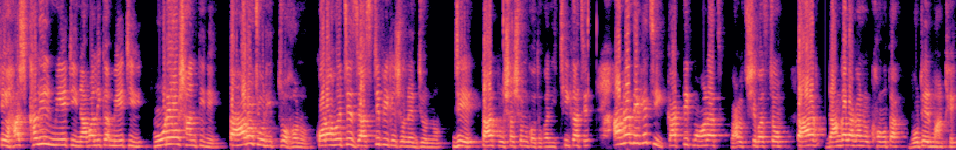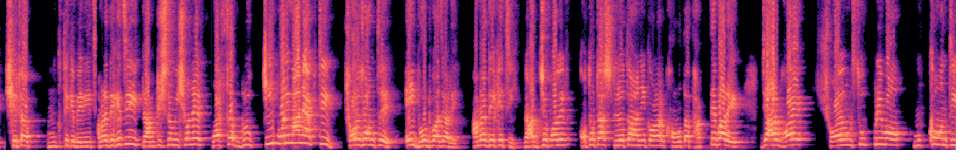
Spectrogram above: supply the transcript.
সেই হাঁসখালির মেয়েটি, নাবালিকা মেয়েটি, মরেও শান্তি নেই, তারও চরিত্র হনন। করা হয়েছে জাস্টিফিকেশনের জন্য যে তার প্রশাসন কতখানি ঠিক আছে। আমরা দেখেছি কার্তিক মহারাজ, ভারত সেবাশ্রম, তার দাঙ্গা লাগানোর ক্ষমতা ভোটের মাঠে, সেটা মুখ থেকে বেরিয়েছে। আমরা দেখেছি রামকৃষ্ণ মিশনের হোয়াটসঅ্যাপ গ্রুপ কি পরিমাণ অ্যাক্টিভ ষড়যন্ত্রে এই ভোট বাজারে আমরা দেখেছি রাজ্যপালের কতটা শ্লীলতাহানি করার ক্ষমতা থাকতে পারে, যার ভয়ে স্বয়ং সুপ্রিমো মুখ্যমন্ত্রী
